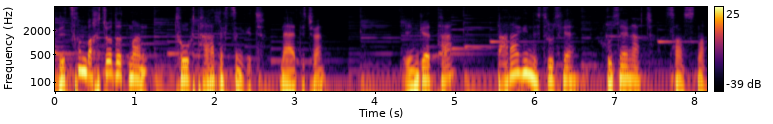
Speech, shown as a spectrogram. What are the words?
Бяцхан багчуудад маань түүх таалагдсан гэж найдаж байна. Ингээд та дараагийн нэвтрүүлгээ хүлээн авч сонсноо.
